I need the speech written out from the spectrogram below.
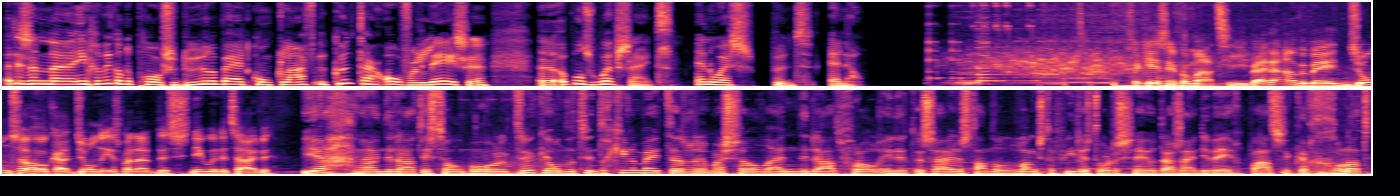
Het is een uh, ingewikkelde procedure bij het conclaaf. U kunt daarover lezen uh, op onze website nos.nl. Verkeersinformatie bij de AWB John Sahoka. John, eerst maar naar de sneeuw in het zuiden. Ja, nou inderdaad is het al behoorlijk druk. 120 kilometer, Marcel. En inderdaad vooral in het zuiden staan de langste files door de sneeuw. Daar zijn de wegen plaatselijk glad.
